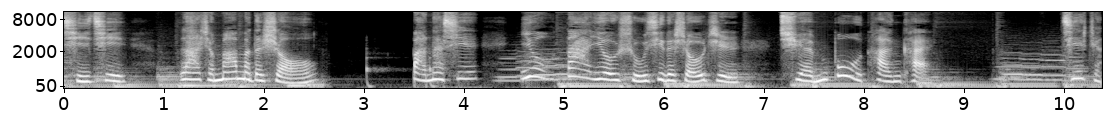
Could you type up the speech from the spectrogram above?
琪琪拉着妈妈的手，把那些又大又熟悉的手指全部摊开。接着，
